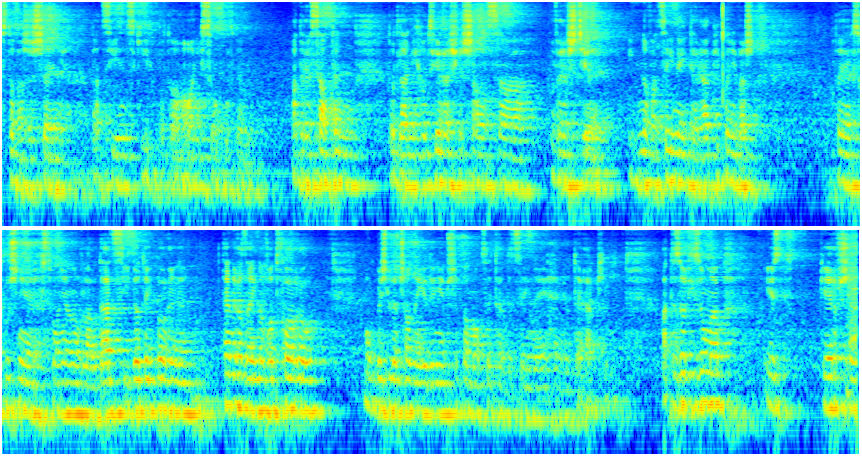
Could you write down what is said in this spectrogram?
stowarzyszeń pacjenckich, bo to oni są głównym adresatem. To dla nich otwiera się szansa wreszcie innowacyjnej terapii, ponieważ tak jak słusznie wspomniano w laudacji, do tej pory ten rodzaj nowotworu mógł być leczony jedynie przy pomocy tradycyjnej chemioterapii. Atezolizumab jest pierwszym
